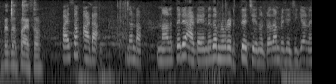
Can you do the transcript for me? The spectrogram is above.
അപ്പൊ എന്താ പായസം? പായസം അട. ഇതുണ്ടോ? നാളത്തെ ഒരു അടേണ്ടത് നമ്മളിവിടെ എടുത്ത് വെച്ചിരുന്നു കേട്ടോ അത് നമ്മുടെ ചേച്ചിക്കാണ്.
